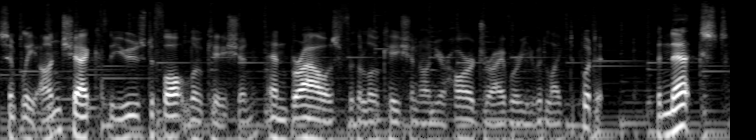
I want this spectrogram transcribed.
simply uncheck the Use Default location and browse for the location on your hard drive where you would like to put it. The next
